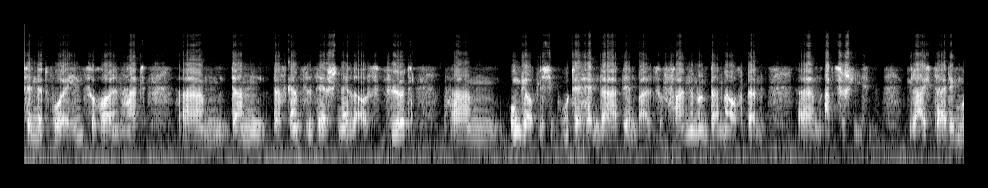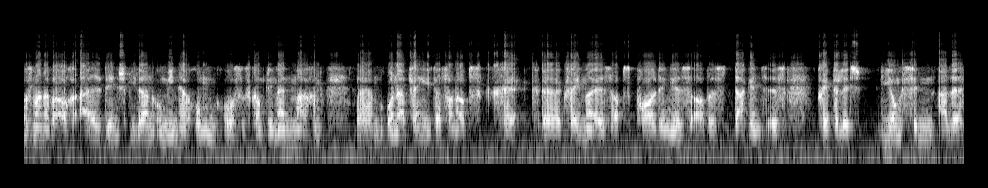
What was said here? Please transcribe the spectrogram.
findet, wo er hinzurollen hat, ähm, dann das Ganze sehr schnell ausführt, ähm, unglaubliche gute Hände hat, den Ball zu fangen und dann auch dann ähm, abzuschließen. Gleichzeitig muss man aber auch all den Spielern um ihn herum ein großes Kompliment machen, ähm, unabhängig davon, ob es äh, Kramer ist, ob es Paulding ist, ob es Duggins ist, Prepelic. Die Jungs finden alle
